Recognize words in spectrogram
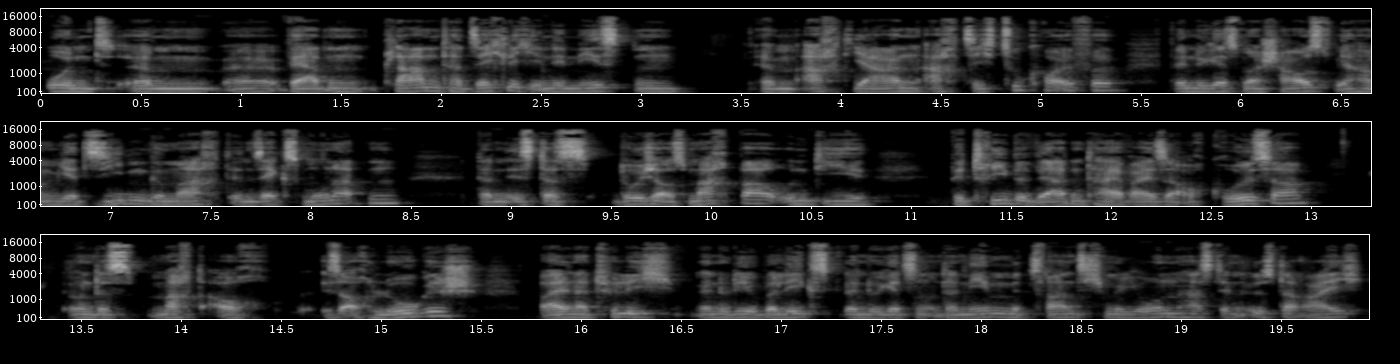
und ähm, äh, werden planen tatsächlich in den nächsten ähm, acht Jahren 80 Zukäufe. Wenn du jetzt mal schaust, wir haben jetzt sieben gemacht in sechs Monaten, dann ist das durchaus machbar und die Betriebe werden teilweise auch größer und das macht auch, ist auch logisch, weil natürlich, wenn du dir überlegst, wenn du jetzt ein Unternehmen mit 20 Millionen hast in Österreich,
